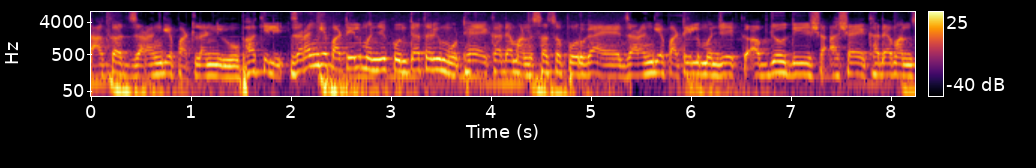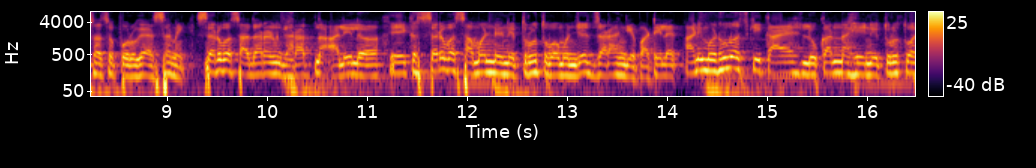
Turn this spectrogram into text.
ताकद जरांगे पाटलांनी उभा केली. जरांगे पाटील म्हणजे कोणत्या तरी मोठ्या एखाद्या माणसाचं पोरगा आहे. जरांगे पाटील म्हणजे एक अब्जोदेश अशा एखाद्या माणसाचं पोरगा आहे असं नाही. सर्वसाधारण घरातनं आलेलं एक सर्वसामान्य नेतृत्व म्हणजे जरांगे पाटील आहेत. आणि म्हणूनच की काय लोकांना हे नेतृत्व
